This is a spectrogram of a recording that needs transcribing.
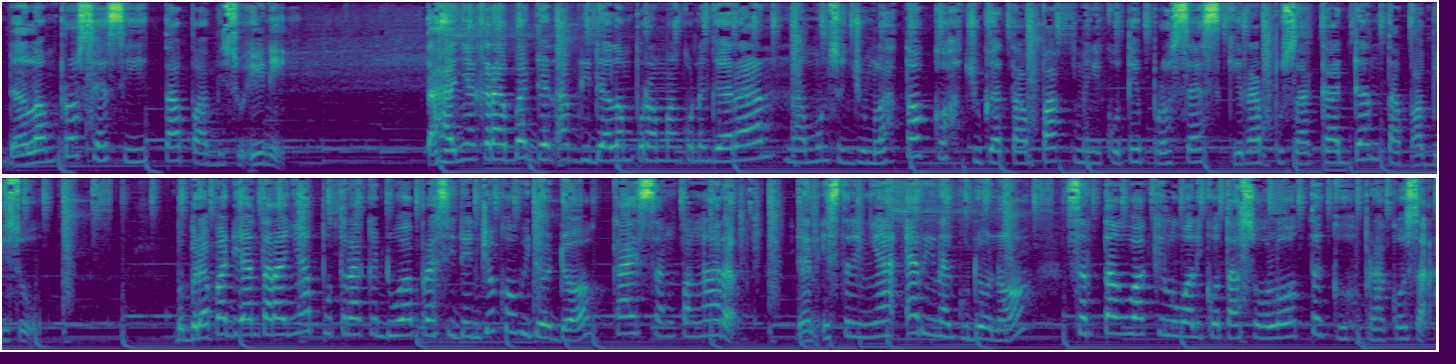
dalam prosesi tapa bisu ini. Tak hanya kerabat dan abdi dalam Pura Mangkunegaran, namun sejumlah tokoh juga tampak mengikuti proses kirap pusaka dan tapa bisu. Beberapa di antaranya putra kedua Presiden Joko Widodo, Kaisang Pangarep, dan istrinya Erina Gudono, serta Wakil Wali Kota Solo, Teguh Prakosa.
